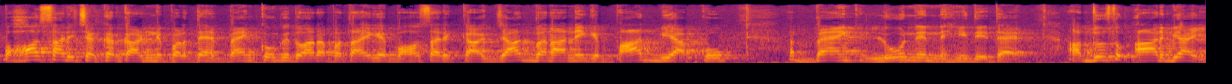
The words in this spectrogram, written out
बहुत सारे चक्कर काटने पड़ते हैं। बैंकों के द्वारा बताए गए बहुत सारे कागजात बनाने के बाद भी आपको बैंक लोन नहीं देता है। अब दोस्तों, आरबीआई,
